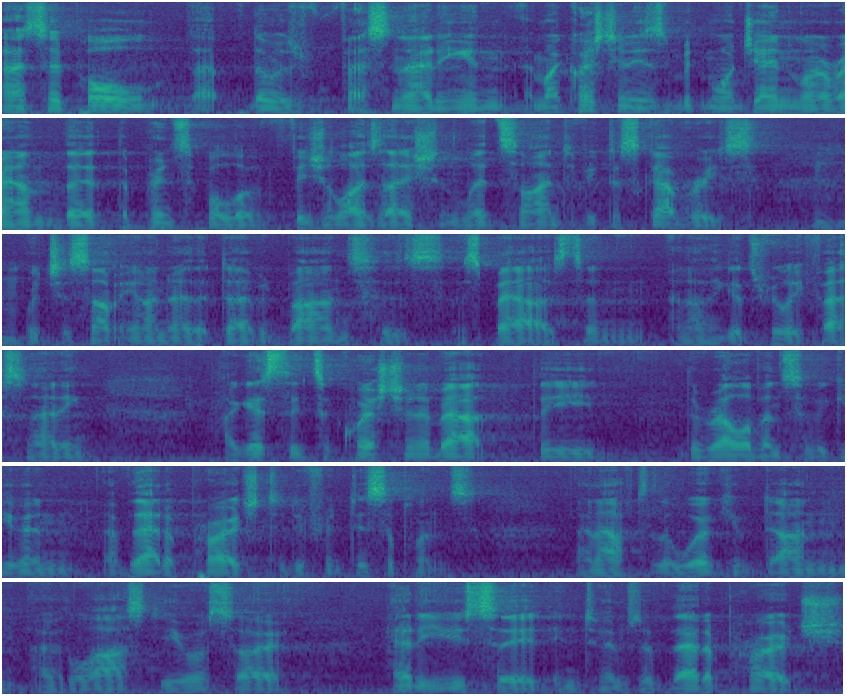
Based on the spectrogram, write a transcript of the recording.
Uh, so, Paul, that, that, was fascinating. And my question is a bit more general around the, the principle of visualization led scientific discoveries, mm-hmm. which is something I know that David Barnes has espoused, and, and I think it's really fascinating. I guess it's a question about the, the relevance of a given of that approach to different disciplines. And after the work you've done over the last year or so, how do you see it in terms of that approach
